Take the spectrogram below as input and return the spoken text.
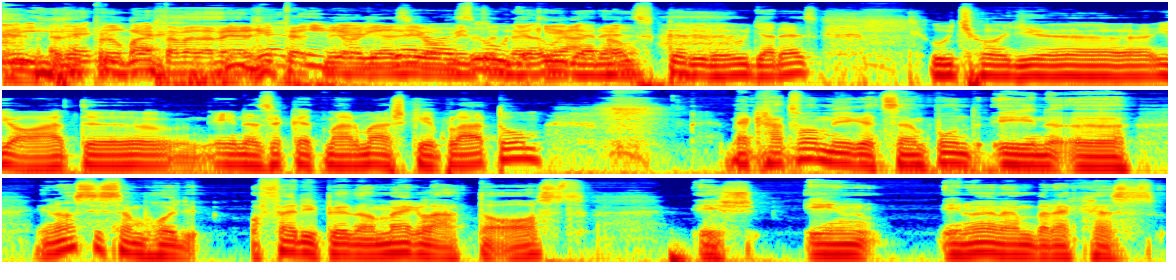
igen. Előbb próbálta velem elhitetni, igen, hogy ez igen, jó, mint ugyan, ugyan, ugyanez, körülbelül ugyanez. Úgyhogy, ja, hát én ezeket már másképp látom. Meg hát van még egy szempont, én, én azt hiszem, hogy a Feri például meglátta azt, és én, én olyan emberekhez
